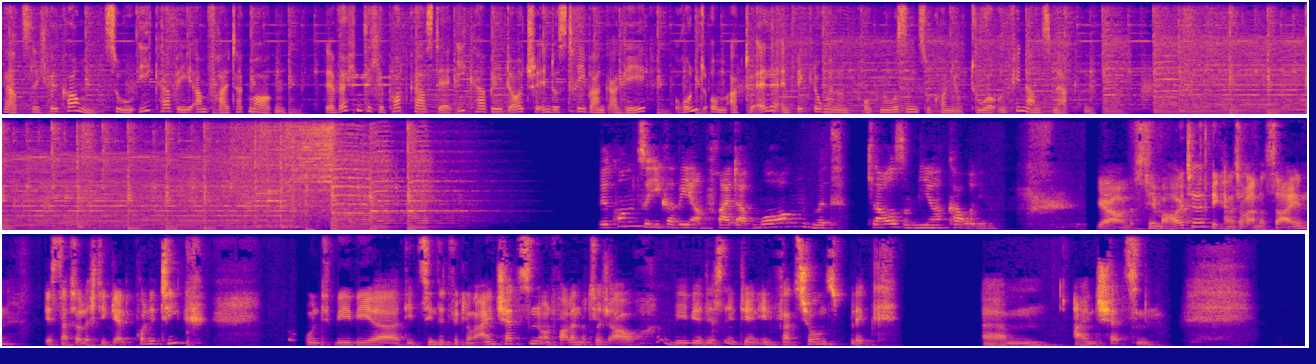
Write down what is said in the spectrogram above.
Herzlich willkommen zu IKB am Freitagmorgen, der wöchentliche Podcast der IKB Deutsche Industriebank AG rund um aktuelle Entwicklungen und Prognosen zu Konjunktur- und Finanzmärkten. Willkommen zu IKB am Freitagmorgen mit Klaus und mir, Caroline. Ja, und das Thema heute, wie kann es auch anders sein, ist natürlich die Geldpolitik und wie wir die Zinsentwicklung einschätzen und vor allem natürlich auch, wie wir das, den Inflationsblick ähm, einschätzen.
